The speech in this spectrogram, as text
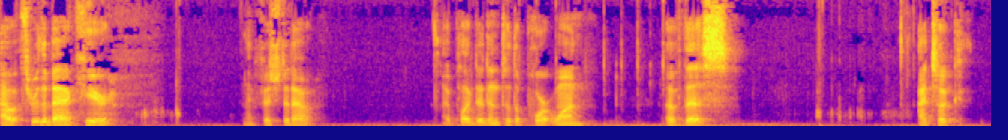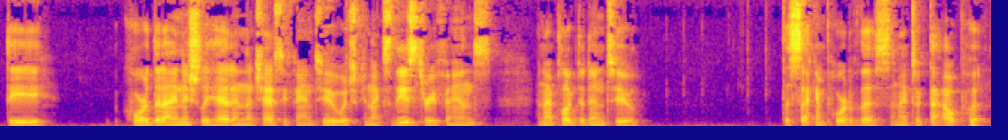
out through the back here. I fished it out. I plugged it into the port one of this. I took the cord that I initially had in the chassis fan 2, which connects these three fans, and I plugged it into the second port of this, and I took the output,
